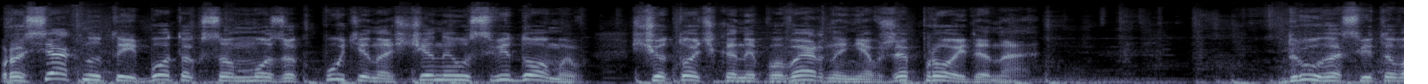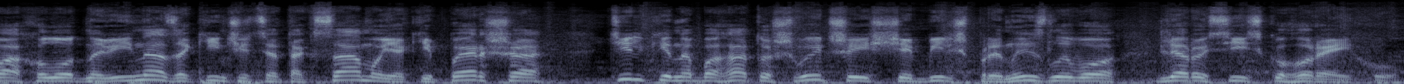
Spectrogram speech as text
просякнутий ботоксом мозок Путіна ще не усвідомив, що точка неповернення вже пройдена. Друга світова холодна війна закінчиться так само, як і перша, тільки набагато швидше і ще більш принизливо для російського рейху.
